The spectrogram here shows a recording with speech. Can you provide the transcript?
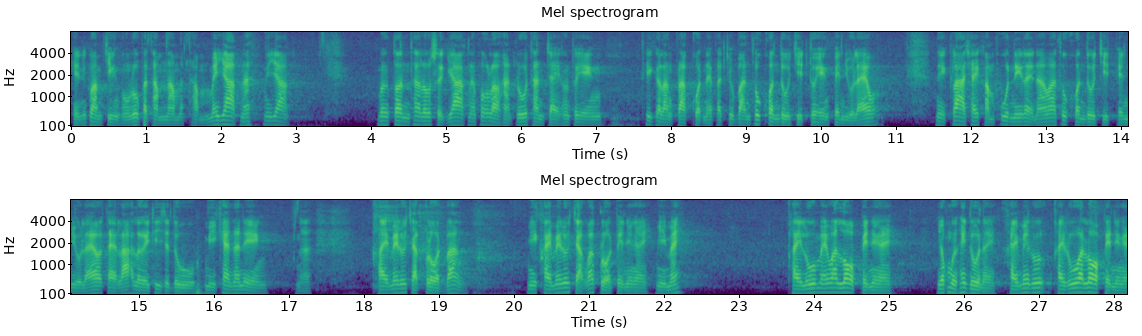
เห็นความจริงของรูปธรรมนามธรรมไม่ยากนะไม่ยาก เบื้องต้นถ้ารู้สึกยากนะพวกเราหัดรู้ทันใจของตัวเอง ที่กำลังปรากฏในปัจจุบันทุกคนดูจิตตัวเองเป็นอยู่แล้ว นี่กล้าใช้คำพูดนี้เลยนะว่าทุกคนดูจิตเป็นอยู่แล้ว แต่ละเลยที่จะดูมีแค่นั้นเองนะใครไม่รู้จักโกรธบ้าง มีใครไม่รู้จักว่าโกรธเป็นยังไง มีไหมใครรู้ไหมว่าโลภเป็นยังไง ยกมือให้ดูหน่อยใครไม่รู้ใครรู้ว่าโลภเป็นยังไง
